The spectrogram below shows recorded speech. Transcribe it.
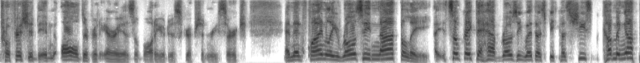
proficient in all different areas of audio description research. And then finally, Rosie Natalie. It's so great to have Rosie with us because she's coming up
